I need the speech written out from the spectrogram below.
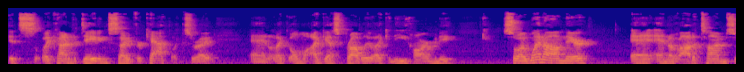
it's like kind of a dating site for Catholics, right? And like I guess probably like an eHarmony. So I went on there, and, and, a lot of times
